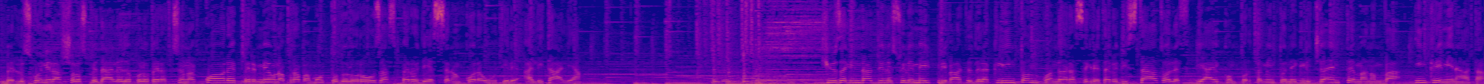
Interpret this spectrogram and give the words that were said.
Berlusconi lascia l'ospedale dopo l'operazione al cuore, per me è una prova molto dolorosa, spero di essere ancora utile all'Italia. Chiusa l'indagine sulle mail private della Clinton quando era segretario di Stato, all'FBI comportamento negligente ma non va incriminata.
